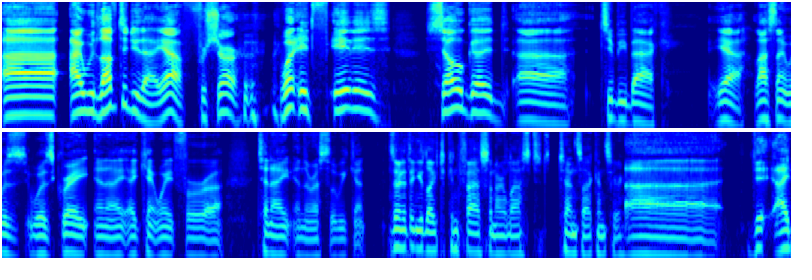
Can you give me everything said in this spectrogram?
Uh, I would love to do that. Yeah, for sure. what it it is so good uh to be back. Yeah, last night was was great, and I, I can't wait for uh, tonight and the rest of the weekend. Is there anything you'd like to confess in our last ten seconds here? Uh, I,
